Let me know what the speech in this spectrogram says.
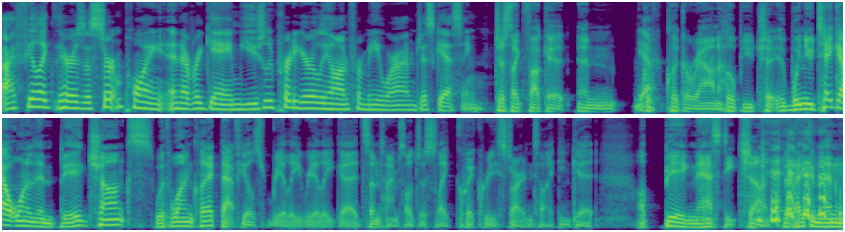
I feel like there is a certain point in every game, usually pretty early on for me, where I'm just guessing. just like fuck it and Yeah. click, click around. I hope you ch- when you take out one of them big chunks with one click, that feels really really good. Sometimes I'll just like quick restart until I can get a big nasty chunk that I can then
